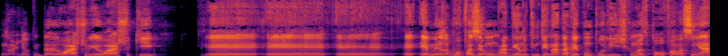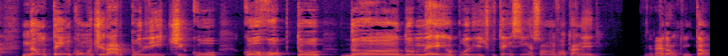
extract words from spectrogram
Não adianta. Então eu acho, eu acho que é, é, é, é, mesmo. Vou fazer um adendo que não tem nada a ver com política, mas o povo fala assim: ah, não tem como tirar político corrupto do, do meio político. Tem sim, é só não votar nele. Pronto. Então,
